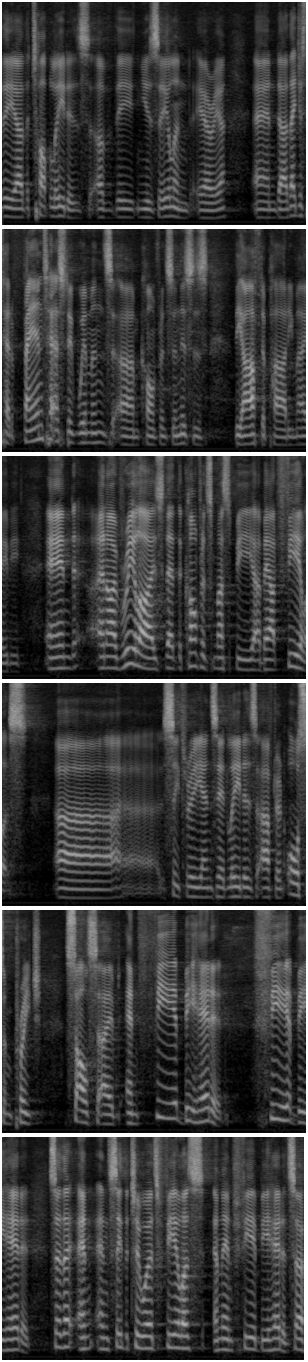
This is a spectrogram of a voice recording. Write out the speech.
the, uh, the top leaders of the New Zealand area, and uh, they just had a fantastic women's um, conference, and this is the after party maybe. And, and I've realized that the conference must be about fearless uh, C3 NZ leaders after an awesome preach, soul saved, and fear beheaded. Fear beheaded. So that, and, and see the two words fearless and then fear beheaded. So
